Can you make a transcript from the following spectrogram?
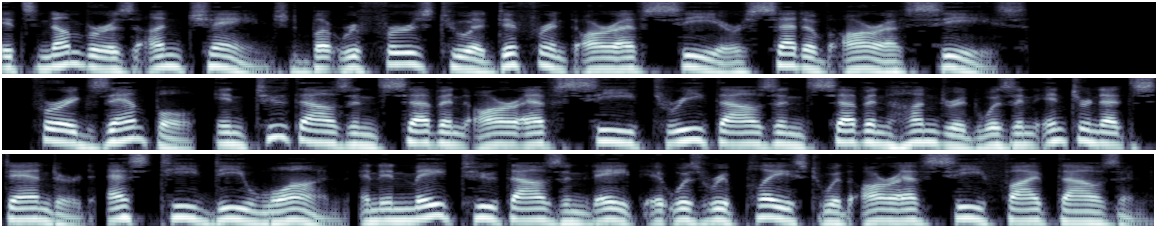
its number is unchanged but refers to a different RFC or set of RFCs. For example, in 2007 RFC 3700 was an Internet Standard STD1 and in May 2008 it was replaced with RFC 5000.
